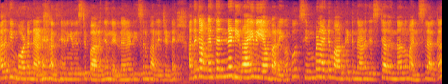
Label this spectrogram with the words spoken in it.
അതൊക്കെ ഇമ്പോർട്ടന്റ് ആണ്. അത് ഞാനിങ്ങനെ ജസ്റ്റ് പറഞ്ഞു ഞങ്ങളുടെ ടീച്ചറും പറഞ്ഞിട്ടുണ്ട്. അതൊക്കെ അങ്ങനെ തന്നെ ഡിറൈവ് ചെയ്യാൻ പറയും. അപ്പോൾ സിമ്പിൾ ആയിട്ട് മാർക്ക് കിട്ടുന്നതാണ് ജസ്റ്റ് അതെന്താന്ന് മനസ്സിലാക്കുക.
